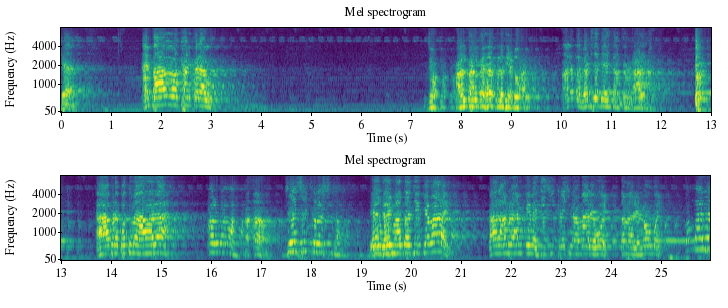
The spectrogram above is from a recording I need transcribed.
કે? આવો વખાણ કરાવું જો હાલતા હાલતા હેક નથી આ ડોહા. આને તો લઠિયા બેસતા જરૂર છે. હા. આ આપણા પતુના હારા. આવડા હા. જય શ્રી કૃષ્ણ. એ જય માતાજી કહેવાય. કા રામ રામ કહેવાય? જય શ્રી કૃષ્ણ અમારે હોય તમારે ન હોય. તમારે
